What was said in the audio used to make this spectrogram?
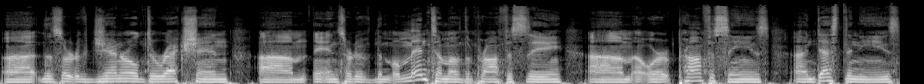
uh, the sort of general direction um, and sort of the momentum of the prophecy um, or prophecies and destinies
